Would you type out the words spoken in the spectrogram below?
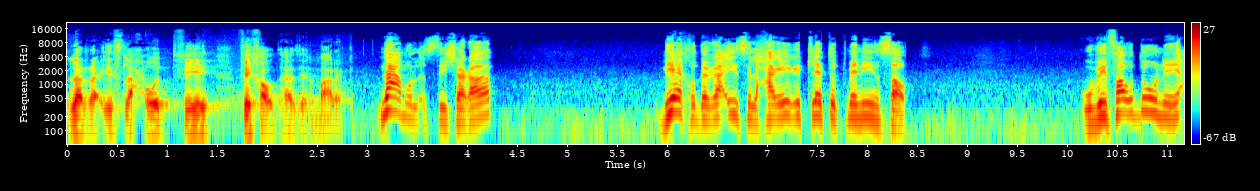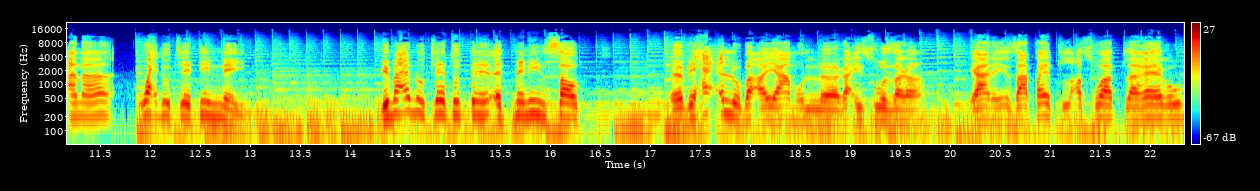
للرئيس لحود في في خوض هذه المعركة. نعمل استشارات بياخذ الرئيس الحريري 83 صوت. وبيفوضوني أنا 31 نايب. بما إنه 83 صوت آه، بحق له بقى يعمل رئيس وزراء. يعني إذا أعطيت الأصوات لغيره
